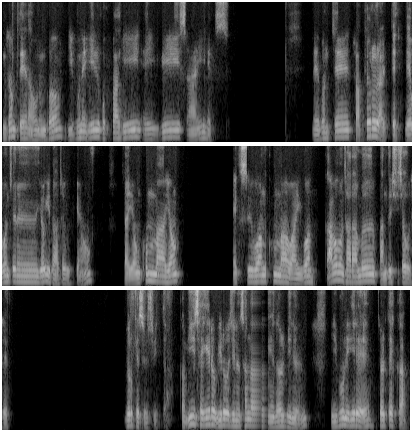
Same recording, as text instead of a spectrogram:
중3 때 나오는 거 2분의 1 곱하기 AB sin x. 네 번째, 좌표를 알 때. 네 번째는 여기다 적을게요. 자, 0,0 x1, y1 까먹은 사람은 반드시 적으세요. 이렇게 쓸 수 있다. 그럼 이 세 개로 이루어지는 삼각형의 넓이는 2분의 1의 절대값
